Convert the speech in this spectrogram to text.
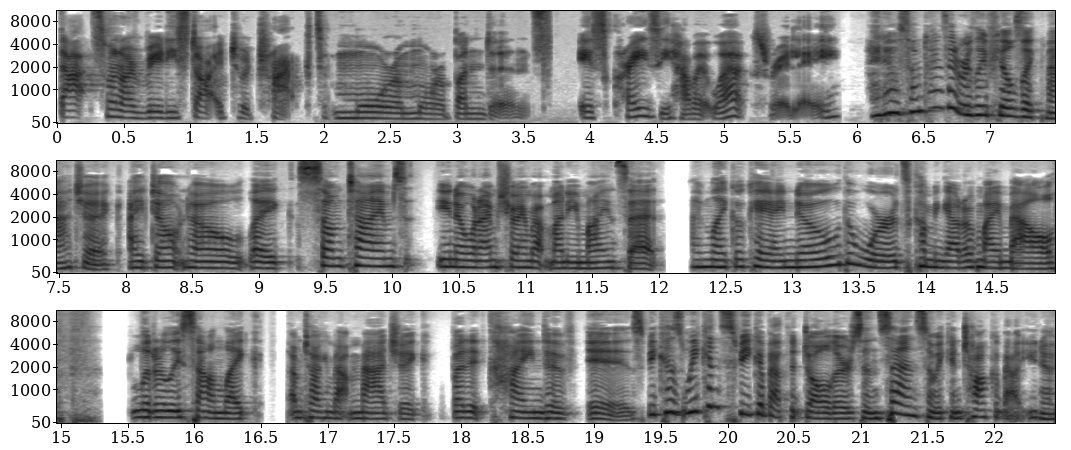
that's when I really started to attract more and more abundance. It's crazy how it works, really. I know sometimes it really feels like magic. I don't know. Like sometimes, you know, when I'm sharing about money mindset, I'm like, okay, I know the words coming out of my mouth literally sound like I'm talking about magic, but it kind of is because we can speak about the dollars and cents and we can talk about, you know,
